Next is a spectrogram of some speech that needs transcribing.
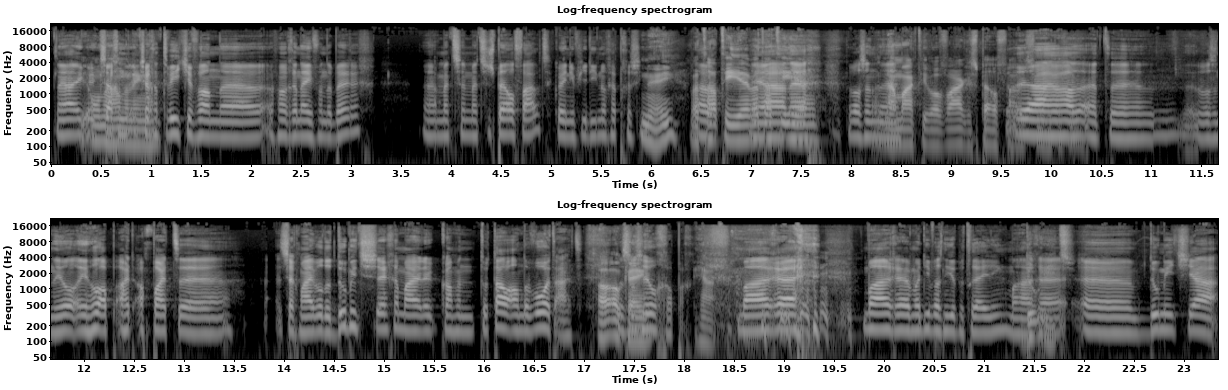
Nou, ik, ik, zag een, ik zag een tweetje van, van René van den Berg eh, met zijn met zijn spelfout. Ik weet niet of je die nog hebt gezien. nee, wat Oh. had hij... eh, wat Ja, had hij nee, eh, was een, nou maakt hij wel vaker spelfouten. ja, het, het was een heel, heel apart, apart zeg maar, hij wilde Dumic zeggen, maar er kwam een totaal ander woord uit. Oh, oké. Dat was heel grappig. Ja. Maar, maar, maar die was niet op de training. Maar Dumic. Dumic, ja,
